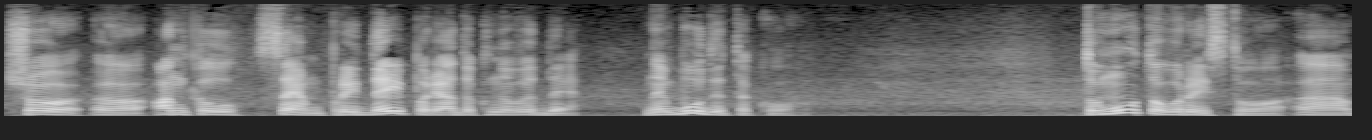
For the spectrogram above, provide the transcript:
що е, Анкл Сем прийде і порядок наведе. Не буде такого. Тому, товариство, е,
